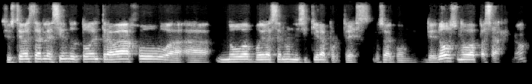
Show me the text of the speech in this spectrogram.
si usted va a estarle haciendo todo el trabajo, no va a poder hacerlo ni siquiera por tres. O sea, con, de dos no va a pasar, ¿no?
